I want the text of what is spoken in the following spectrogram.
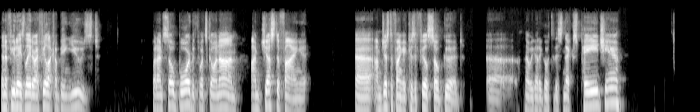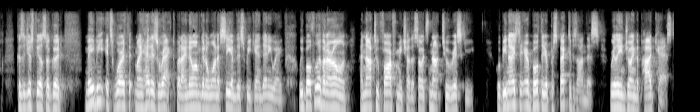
Then a few days later, I feel like I'm being used. But I'm so bored with what's going on, I'm justifying it. Uh, I'm justifying it because it feels so good. Uh, now we got to go to this next page here because it just feels so good. Maybe it's worth it. My head is wrecked, but I know I'm going to want to see him this weekend anyway. We both live on our own and not too far from each other, so it's not too risky. Would be nice to hear both of your perspectives on this. Really enjoying the podcast,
